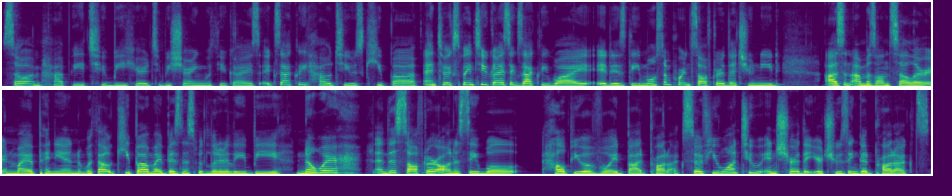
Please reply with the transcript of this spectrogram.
So I'm happy to be here to be sharing with you guys exactly how to use Keepa and to explain to you guys exactly why it is the most important software that you need as an Amazon seller, in my opinion. Without Keepa, my business would literally be nowhere. And this software honestly will help you avoid bad products. So if you want to ensure that you're choosing good products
